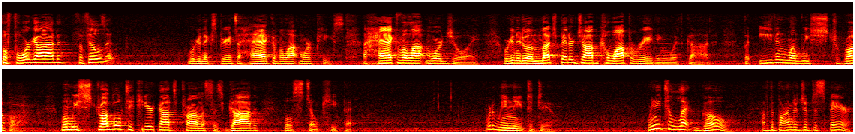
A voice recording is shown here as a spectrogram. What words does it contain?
before God fulfills it, we're going to experience a heck of a lot more peace, a heck of a lot more joy, we're going to do a much better job cooperating with God. But even when we struggle, when we struggle to hear God's promises, God will still keep it. What do we need to do? We need to let go of the bondage of despair.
